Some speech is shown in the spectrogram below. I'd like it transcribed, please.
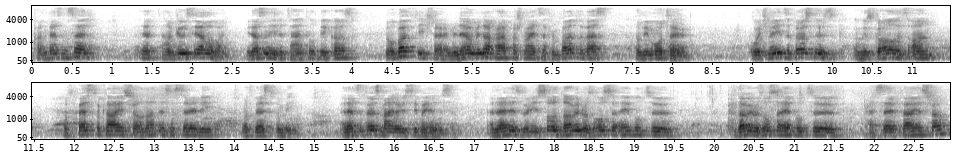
contestant said that he'll give us the other one. He doesn't need a title because we'll both teach Torah. From both of us, there'll be more Torah. Which means the person whose, whose goal is on what's best for Klal Yisrael, not necessarily what's best for me. And that's the first mind we see by Yonasan. And that is when you saw David was also able to, David was also able to uh, save Klal Yisrael.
